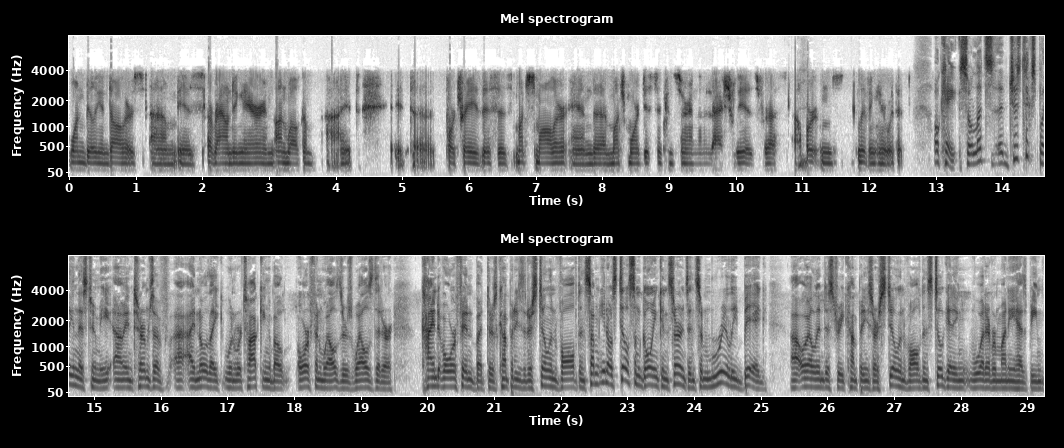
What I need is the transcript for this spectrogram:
$1 billion um, is a rounding error and unwelcome. Uh, it it uh, portrays this as much smaller and uh, much more distant concern than it actually is for us Albertans living here with it. Okay, so let's uh, just explain this to me uh, in terms of uh, I know like when we're talking about orphan wells, there's wells that are kind of orphan, but there's companies that are still involved, and some, you know, still some going concerns, and some really big uh, oil industry companies are still involved and still getting whatever money has been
